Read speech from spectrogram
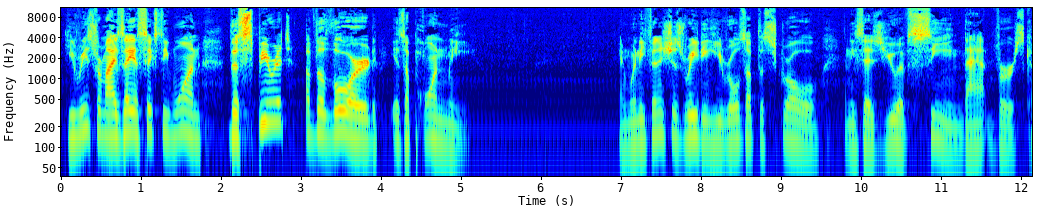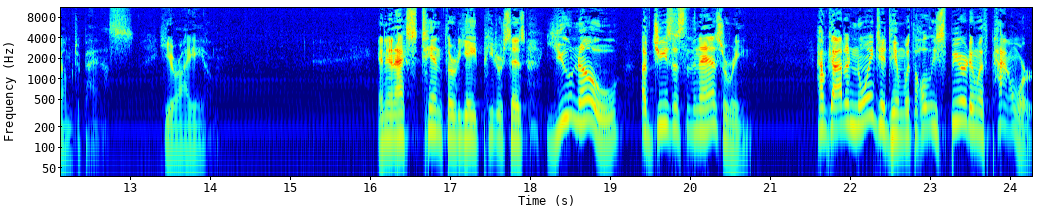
he reads from Isaiah 61 The Spirit of the Lord is upon me. And when he finishes reading, he rolls up the scroll and he says, You have seen that verse come to pass. Here I am. And in Acts 10 38, Peter says, You know of Jesus the Nazarene, how God anointed him with the Holy Spirit and with power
